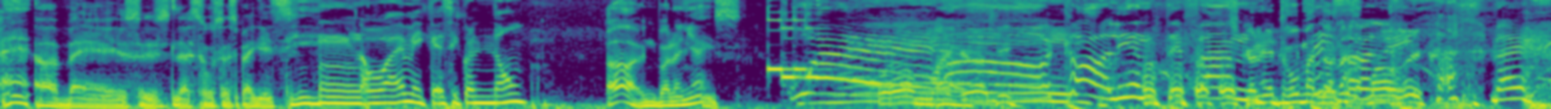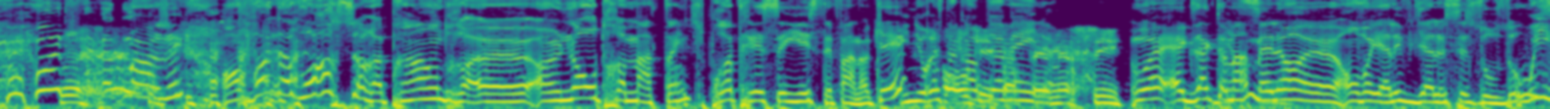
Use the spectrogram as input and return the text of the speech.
Hein? Ah, ben, c'est de la sauce à spaghetti. Ouais, mais c'est quoi le nom? Ah, une bolognaise. Ouais! Oh my God. Oh, Colin, Stéphane! Je connais trop ma tomate. Ben, oui, tu t'es fait manger. On va devoir se reprendre euh, un autre matin. Tu pourras te réessayer, Stéphane, OK? Il nous reste encore OK, demain. parfait, merci. Oui, exactement. Mais là, euh, on va y aller via le 6-12-12. Oui,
